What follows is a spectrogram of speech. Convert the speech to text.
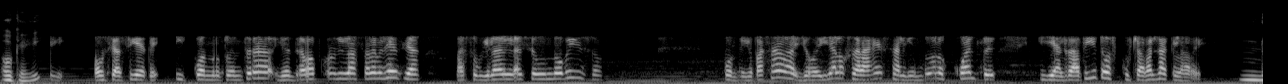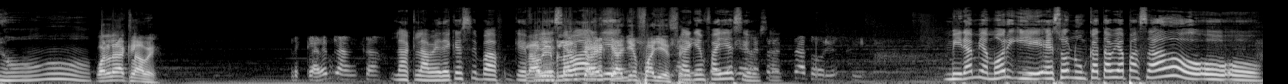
Ok. Sí, 11 a 7. Y cuando tú entras, yo entraba por la sala de emergencia para subir al, al segundo piso. Cuando yo pasaba, yo veía los celajes saliendo de los cuartos y al ratito escuchabas la clave. No. ¿Cuál es la clave? La clave blanca. La clave de que se va, que Clave falleció blanca es alguien, que alguien fallece. que alguien falleció. Sí. Mira, mi amor, ¿y eso nunca te había pasado o, o- o-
